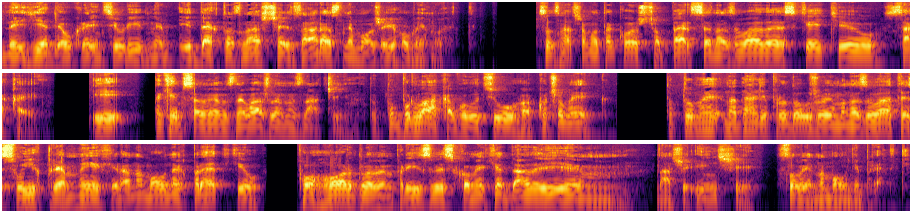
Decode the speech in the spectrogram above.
не є для українців рідним, і дехто з нас ще й зараз не може його вимовити. Зазначимо також, що перси називали скитів сакай. І таким самим зневажливим значенням, тобто бурлака, волоцюга, кочовик. Тобто ми надалі продовжуємо називати своїх прямих і раномовних предків погордливим прізвиськом, яке дали їм наші інші слов'яномовні предки.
